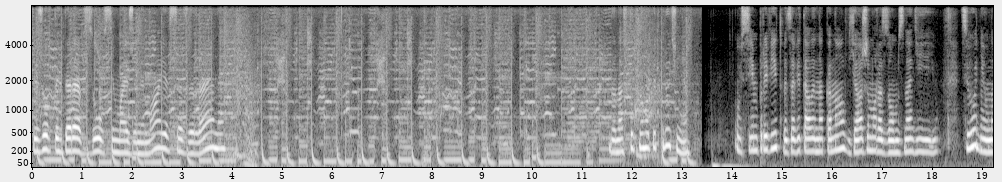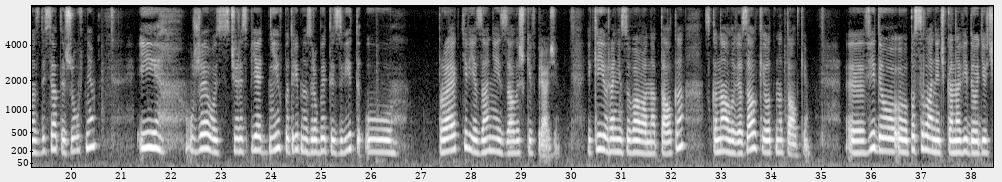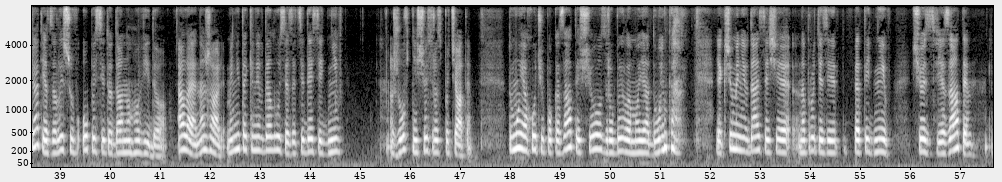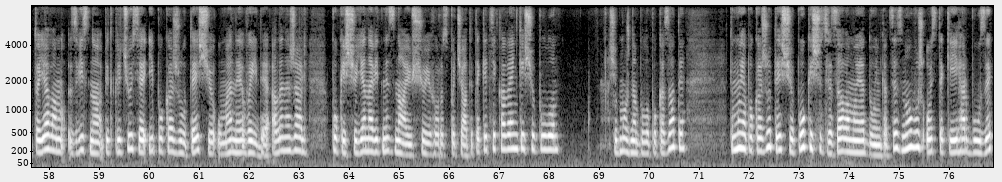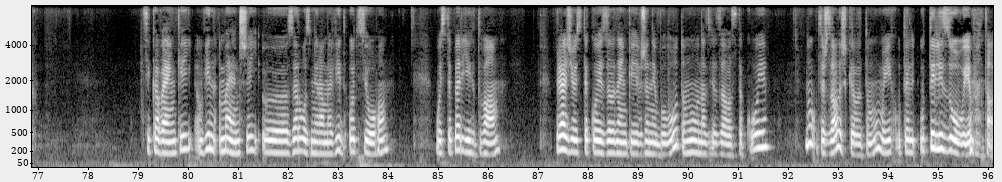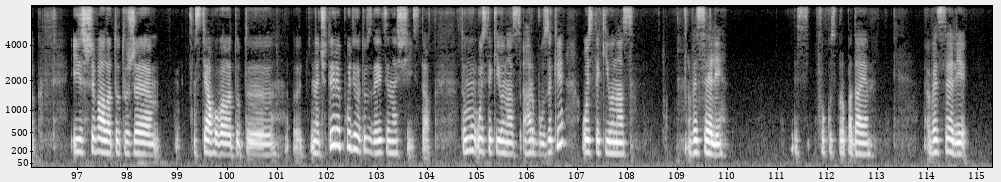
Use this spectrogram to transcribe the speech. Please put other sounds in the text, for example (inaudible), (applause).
Ще жовтих дерев зовсім майже немає, все зелене. До наступного підключення. Усім привіт! Ви завітали на канал В'яжемо разом з Надією. Сьогодні у нас 10 жовтня, і вже ось через 5 днів потрібно зробити звіт у проєкті в'язання із залишків пряжі, який організувала Наталка з каналу В'язалки от Наталки. Е, Відео, посиланнячка на відео дівчат я залишу в описі до даного відео. Але, на жаль, мені так і не вдалося за ці 10 днів жовтня щось розпочати. Тому я хочу показати, що зробила моя донька. (laughs) Якщо мені вдасться ще на протязі 5 днів щось зв'язати, то я вам, звісно, підключуся і покажу те, що у мене вийде. Але, на жаль, поки що я навіть не знаю, що його розпочати. Таке цікавеньке, що було, щоб можна було показати. Тому я покажу те, що поки що зв'язала моя донька. Це знову ж ось такий гарбузик. Цікавенький, він менший е, за розмірами від оцього. Ось тепер їх два. Пряжі ось такої зелененької вже не було, тому вона зв'язала з такої. Ну, це ж залишки, але тому ми їх утилізовуємо (laughs) так. І зшивала тут уже, стягувала тут е, на 4 поділи, тут, здається, на 6. Так. Тому ось такі у нас гарбузики, ось такі у нас веселі, десь фокус пропадає. Веселі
